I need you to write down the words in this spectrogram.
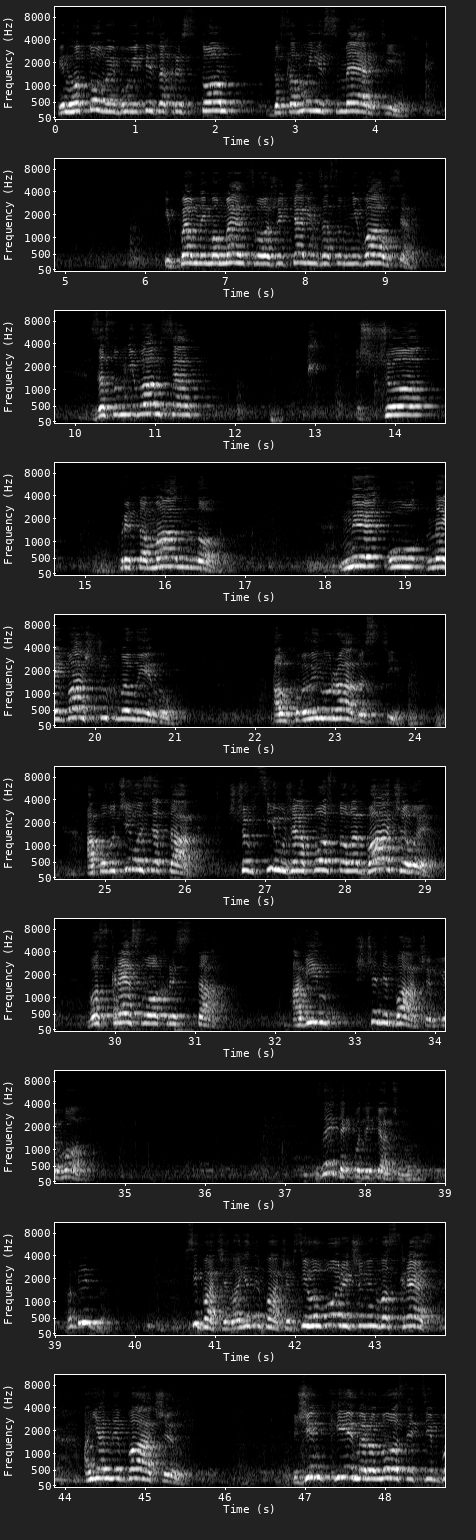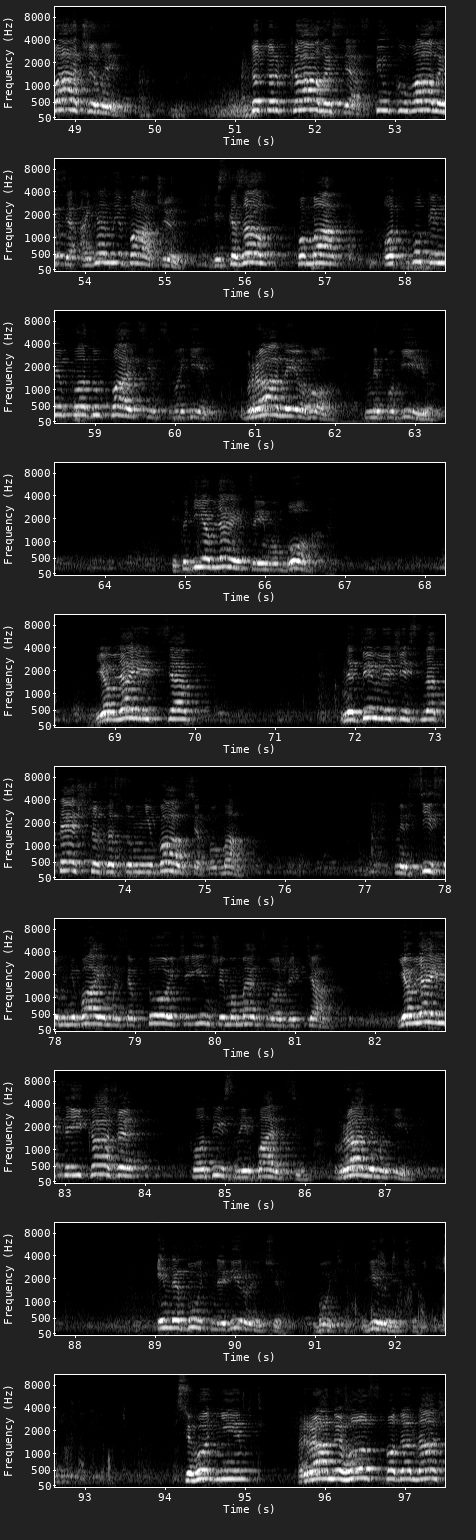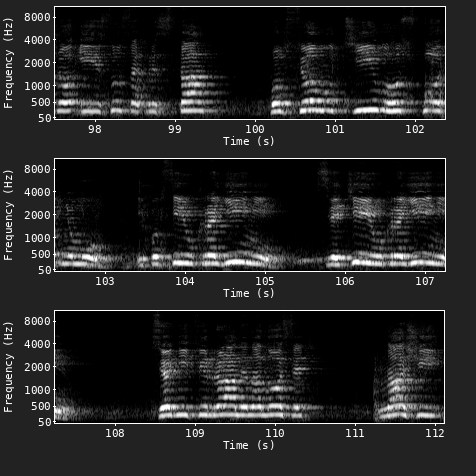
Він готовий був йти за Христом до самої смерті. І в певний момент свого життя він засумнівався. Засумнівався, що притаманно не у найважчу хвилину, а в хвилину радості. А вийшло так, що всі вже апостоли бачили Воскреслого Христа, а він ще не бачив Його. Знаєте, як по-дитячому? Обідно. Всі бачили, а я не бачив. Всі говорять, що він воскрес, а я не бачив. Жінки мироносиці бачили, доторкалися, спілкувалися, а я не бачив. І сказав Фома, от поки не вкладу пальців свої, в рани його не повірю. І тоді являється йому Бог. Являється не дивлячись на те, що засумнівався Фома. Ми всі сумніваємося в той чи інший момент свого життя. Являється і каже, клади свої пальці в рани мої. І не будь невіруючим, будь віруючим. Сьогодні рани Господа нашого Ісуса Христа по всьому тілу Господньому і по всій Україні, святій Україні. Сьогодні ці рани наносять нашій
